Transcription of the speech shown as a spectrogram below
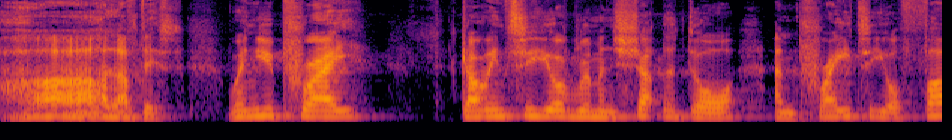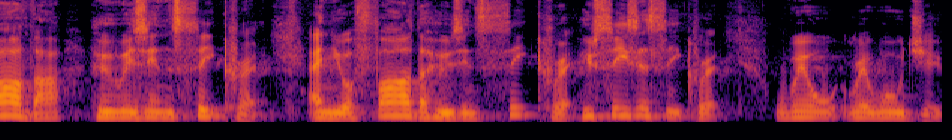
Oh, I love this. When you pray, Go into your room and shut the door and pray to your Father who is in secret. And your Father who's in secret, who sees in secret, will reward you.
